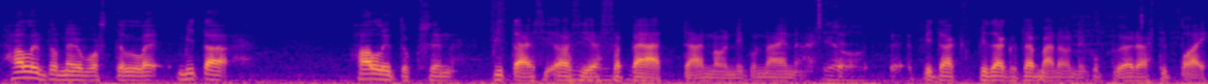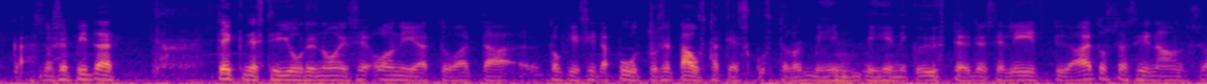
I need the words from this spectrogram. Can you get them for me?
hallintoneuvostolle, mitä hallituksen pitäisi asiassa mm. päättää noin niin kuin näin. Pitää, pitääkö tämä noin niin kuin pyörästi paikkaansa? No se pitää teknisesti juuri noin se on ja tuota, toki siitä puuttuu se taustakeskustelu, että mihin, mm. mihin niin yhteyteen se liittyy. Ajatussa siinä on se,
